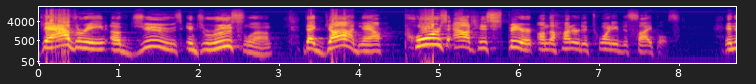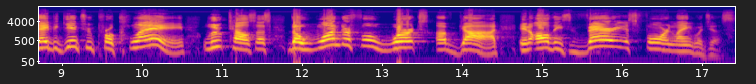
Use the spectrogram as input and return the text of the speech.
gathering of Jews in Jerusalem, that God now pours out his spirit on the 120 disciples. And they begin to proclaim, Luke tells us, the wonderful works of God in all these various foreign languages.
